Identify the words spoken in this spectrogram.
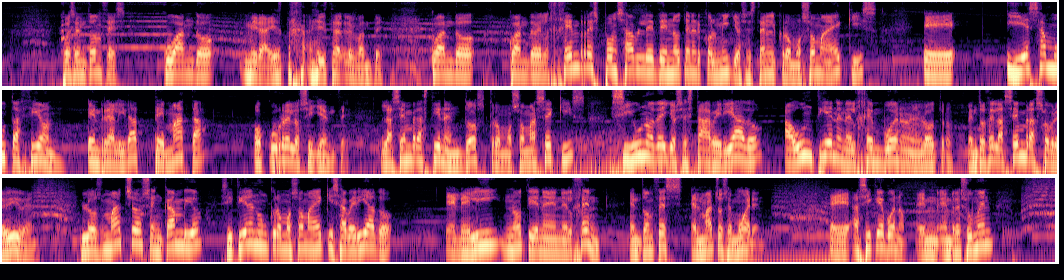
Pues entonces, cuando. Mira, ahí está, ahí está el elefante. Cuando, cuando el gen responsable de no tener colmillos está en el cromosoma X eh, y esa mutación en realidad te mata, ocurre lo siguiente. Las hembras tienen dos cromosomas X, si uno de ellos está averiado, aún tienen el gen bueno en el otro. Entonces las hembras sobreviven. Los machos, en cambio, si tienen un cromosoma X averiado, en el Y no tienen el gen. Entonces el macho se mueren. Eh, así que, bueno, en, resumen,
